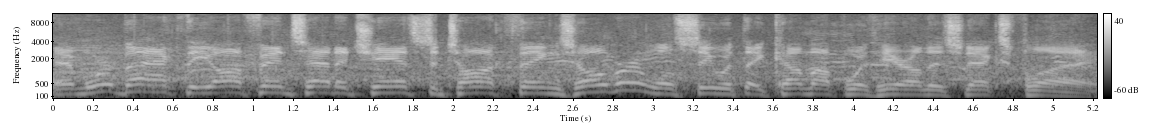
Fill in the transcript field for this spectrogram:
And we're back. The offense had a chance to talk things over, we'll see what they come up with here on this next play.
